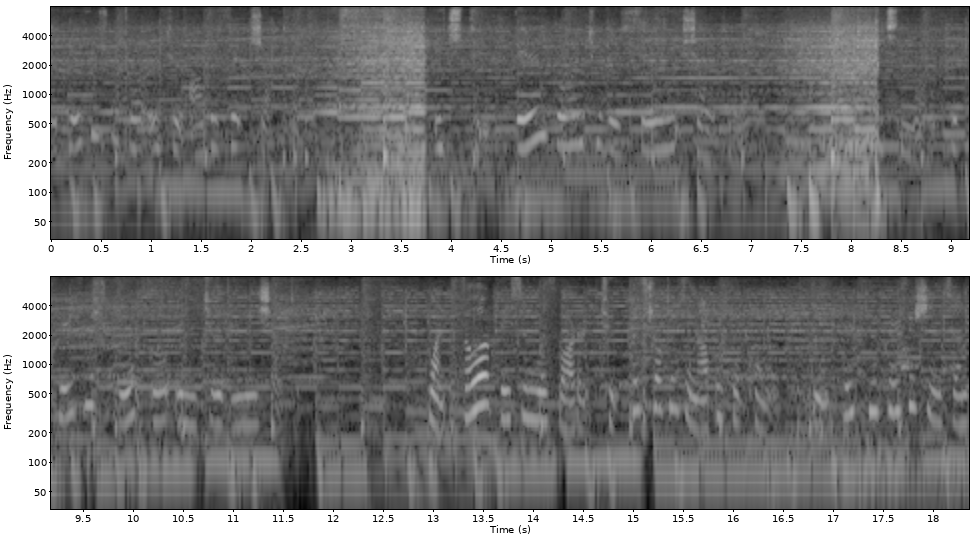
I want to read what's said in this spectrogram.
The crayfish will go into opposite shelters. H2. They go into the same shelter. H9. The crayfish won't go into any shelter. 1. Fill up basin with water. 2. Put shelters in opposite corners. 3. Place two crayfish in cen-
